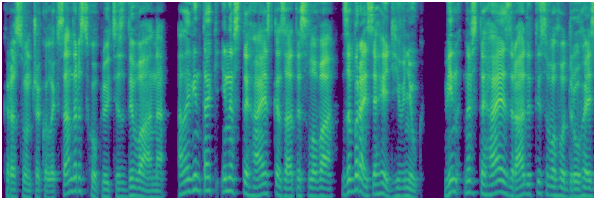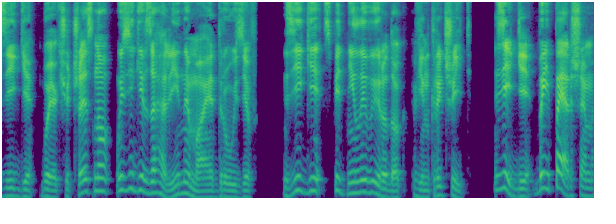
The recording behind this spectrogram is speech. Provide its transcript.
Красунчик Олександр схоплюється з дивана, але він так і не встигає сказати слова Забирайся геть, гівнюк. Він не встигає зрадити свого друга Зіггі, бо, якщо чесно, у Зіггі взагалі немає друзів. Зіггі спітнілий виродок, він кричить Зіггі, бий першим.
